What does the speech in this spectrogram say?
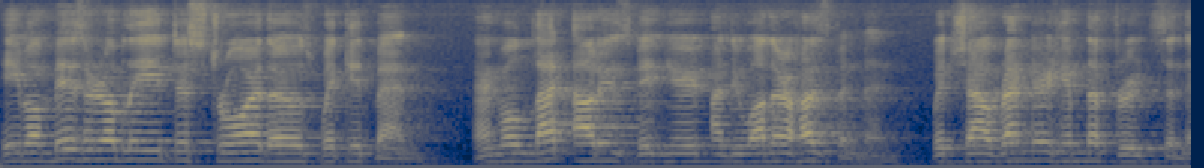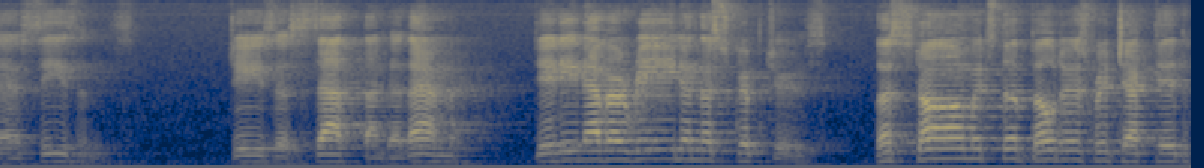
He will miserably destroy those wicked men, and will let out his vineyard unto other husbandmen, which shall render him the fruits in their seasons. Jesus saith unto them, Did ye never read in the Scriptures, The stone which the builders rejected,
